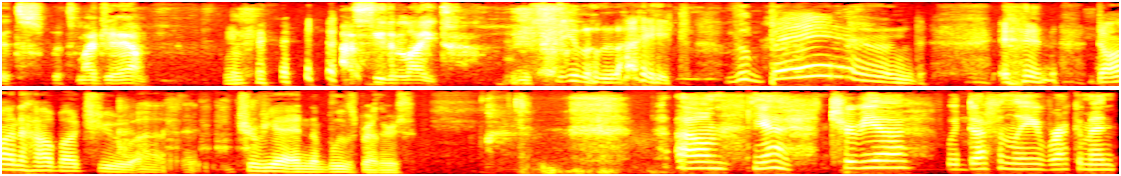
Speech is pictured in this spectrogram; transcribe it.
it's it's my jam. I see the light. You see the light, the band. And Dawn, how about you? Uh, trivia and the Blues Brothers. Um, yeah, trivia would definitely recommend.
